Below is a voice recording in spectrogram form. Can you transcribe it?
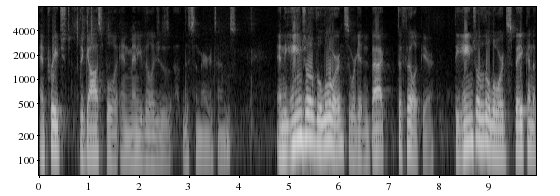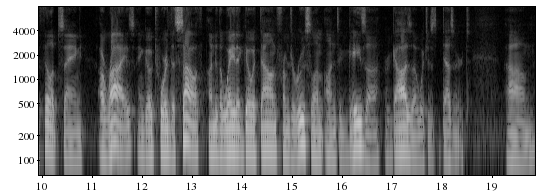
and preached the gospel in many villages of the Samaritans. And the angel of the Lord, so we're getting back to Philip here, the angel of the Lord spake unto Philip, saying, Arise and go toward the south unto the way that goeth down from Jerusalem unto Gaza, or Gaza, which is desert. Um,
